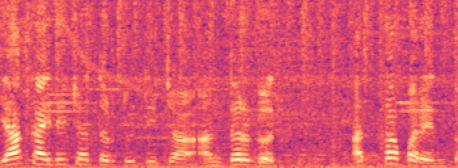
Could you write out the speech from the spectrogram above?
या कायद्याच्या तरतुदीच्या अंतर्गत आत्तापर्यंत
